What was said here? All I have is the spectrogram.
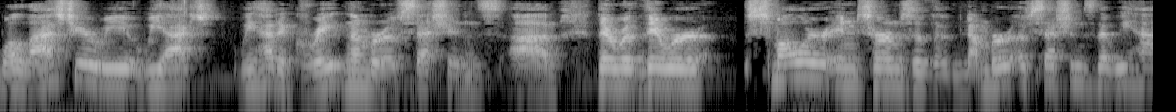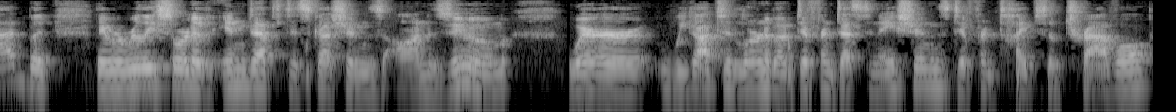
Well, last year we we actually we had a great number of sessions. Um, there were there were smaller in terms of the number of sessions that we had, but they were really sort of in depth discussions on Zoom where we got to learn about different destinations, different types of travel.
